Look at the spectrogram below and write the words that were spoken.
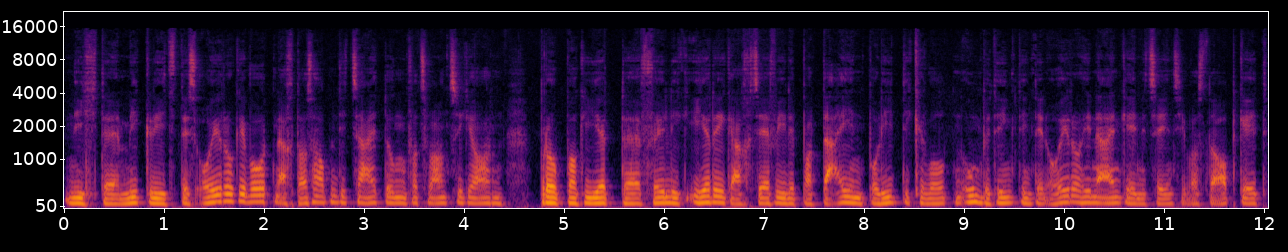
nicht äh, Mitglied des Euro geworden. Auch das haben die Zeitungen vor 20 Jahren propagiert, äh, völlig irrig. Auch sehr viele Parteien, Politiker wollten unbedingt in den Euro hineingehen. Jetzt sehen Sie, was da abgeht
